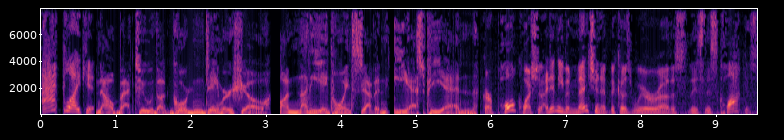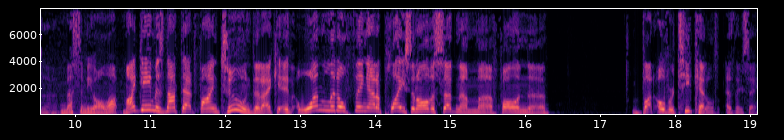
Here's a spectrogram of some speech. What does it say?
Act like it. Now back to the Gordon Damer Show on 98.7 ESPN. Our poll question, I didn't even mention it because we're, uh, this, this, this clock is uh, messing me all up. My game is not that fine tuned that I can, if one little thing out of place and all of a sudden I'm uh, falling uh, butt over tea kettles, as they say.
